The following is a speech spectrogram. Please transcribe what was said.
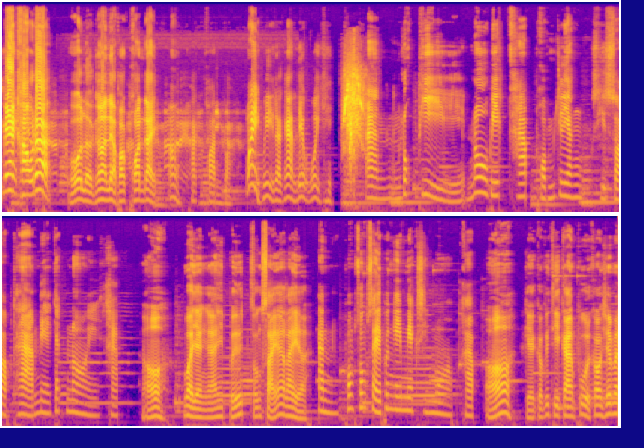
แม่งเข่าเด้อโอ้เลิกงานแล้วพักผ่อนได้อ้าวพักผ่อนบ่ไม่พี่เลิกงานเร็วเว้ยอันลูกพี่โนวิกครับ ผมเรียงสีสอบถามเนี่ยจักหน่อยครับอ๋อว่ายังไงปื๊ดสงสัยอะไรเหรออันผมสงสัยเพื่อนไงเม็กซิมอฟครับอ๋อเกี่ยวกับวิธีการพูดเขาใช่ไหม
